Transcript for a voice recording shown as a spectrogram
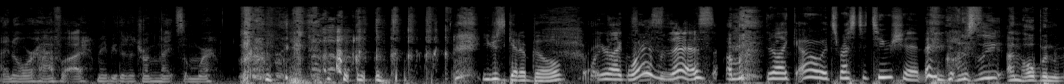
I know, or have I? Maybe there's a drunk night somewhere. You just get a bill. You're like, what is this? They're like, oh, it's restitution. honestly, I'm hoping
